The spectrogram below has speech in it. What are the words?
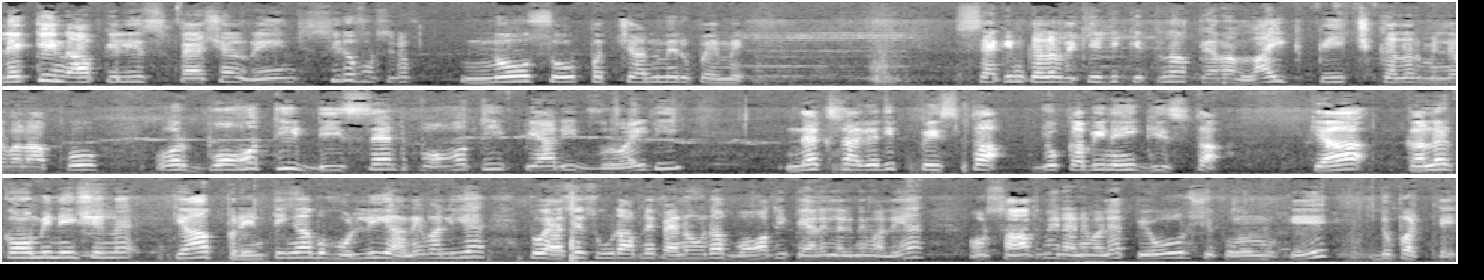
लेकिन आपके लिए स्पेशल रेंज सिर्फ़ और सिर्फ़ नौ सौ पचानवे रुपए में। सेकंड कलर देखिए जी, कितना प्यारा लाइट पीच कलर मिलने वाला आपको। और बहुत ही डिसेंट बहुत ही प्यारी वैरायटी नेक्स्ट आ गया जी पिस्ता, जो कभी नहीं घिसता। क्या कलर कॉम्बिनेशन है? क्या प्रिंटिंग अब होली आने वाली है? तो ऐसे सूट आपने पहने हो ना बहुत ही प्यारे लगने वाले हैं। और साथ में रहने वाले हैं प्योर शिफोन के दुपट्टे।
